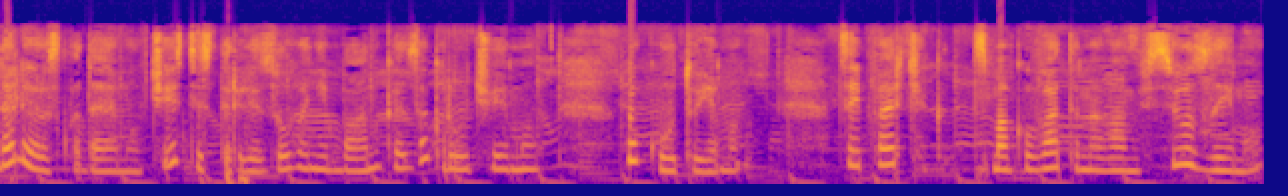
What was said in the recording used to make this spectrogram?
Далі розкладаємо в чисті стерилізовані банки, закручуємо, укутуємо. Цей перчик смакуватиме вам всю зиму.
